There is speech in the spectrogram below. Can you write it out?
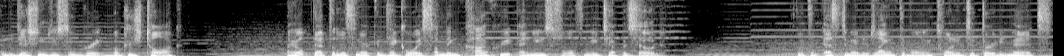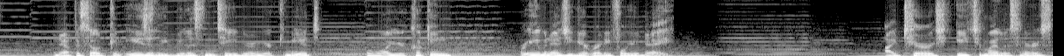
In addition to some great bookish talk, I hope that the listener can take away something concrete and useful from each episode. With an estimated length of only 20 to 30 minutes, an episode can easily be listened to during your commute, or while you're cooking, or even as you get ready for your day. I cherish each of my listeners,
